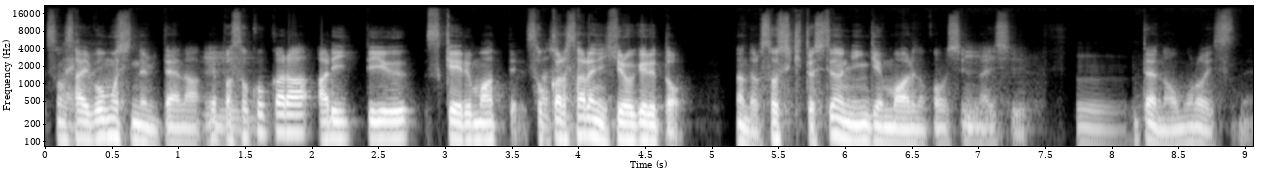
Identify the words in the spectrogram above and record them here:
その細胞も死ぬみたいな、いやっぱそこからありっていうスケールもあってそこからさらに広げるとなんだろう組織としての人間もあるのかもしれないし、うん。みたいなおもろいですね。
